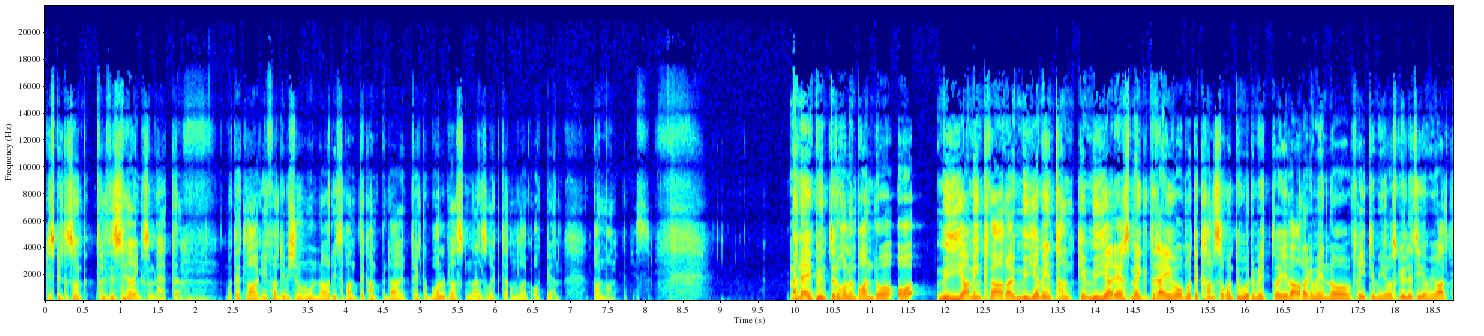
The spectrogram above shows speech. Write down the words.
De spilte sånn kvalifisering, som det heter mot et lag fra en divisjon under. og De som vant den kampen der, fikk å beholde plassen, eller så rykte andre laget opp igjen. Brann vant. Yes. Men jeg begynte å holde en brann da. og mye av min hverdag, mye av min tanke, mye av det som jeg drev og måtte kanse rundt i hodet mitt og i hverdagen min og fritiden min og skoletiden min og alt,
